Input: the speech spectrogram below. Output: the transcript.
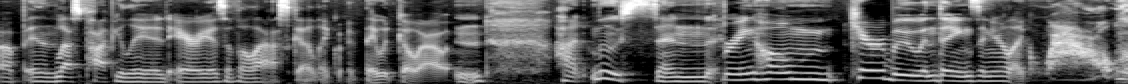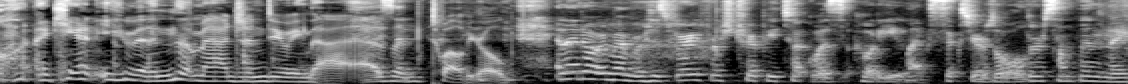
up in less populated areas of Alaska. Like they would go out and hunt moose and bring home caribou and things. And you're like, wow, I can't even imagine doing that as a 12 year old. And I don't remember his very first trip he took was Cody, like six years old or something. And They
